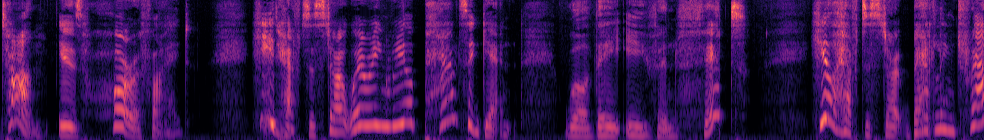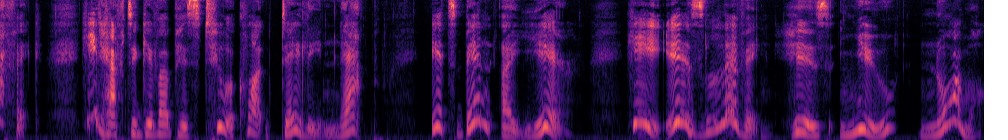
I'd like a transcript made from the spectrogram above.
Tom is horrified. He'd have to start wearing real pants again Will they even fit? He'll have to start battling traffic. He'd have to give up his two o'clock daily nap. It's been a year. He is living his new normal.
